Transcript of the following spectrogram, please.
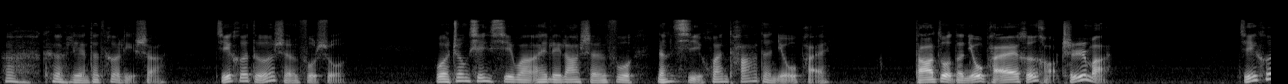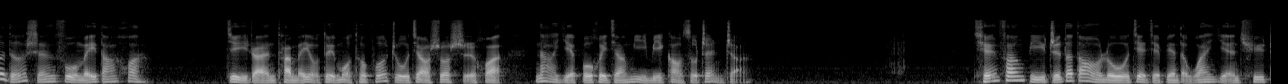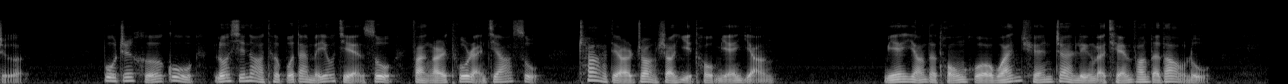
啊，可怜的特丽莎，吉和德神父说：“我衷心希望埃雷拉神父能喜欢他的牛排。他做的牛排很好吃吗？”吉和德神父没答话。既然他没有对莫托坡主教说实话，那也不会将秘密告诉镇长。前方笔直的道路渐渐变得蜿蜒曲折，不知何故，罗西纳特不但没有减速，反而突然加速，差点撞上一头绵羊。绵羊的同伙完全占领了前方的道路，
